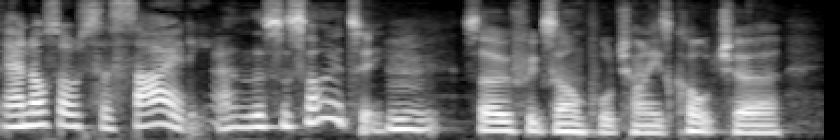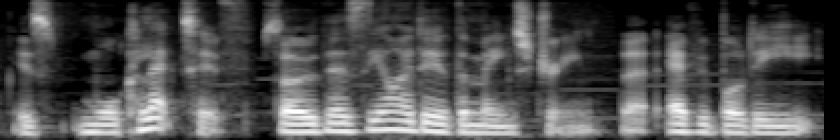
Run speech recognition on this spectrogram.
And also society. and the society. Mm. So, for example, Chinese culture is more collective. So, there's the idea of the mainstream that everybody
